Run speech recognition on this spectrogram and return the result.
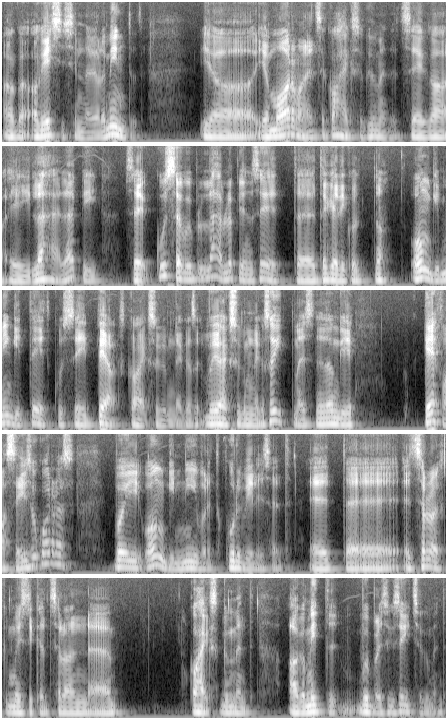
aga, aga Eestis sinna ei ole mindud. Ja, ja ma arvan, et see kaheksakümmend, et see ka ei lähe läbi, see, kus see võib-olla läheb läbi, on see, et äh, tegelikult noh, ongi mingid teed, kus ei peaks kaheksakümnega või üheksakümnega sõitma, sest need ongi kehvas seisukorras või ongi niivõrd kurvilised, et, äh, et seal olekski mõistlik, et seal on äh, kaheksakümmend, aga mitte, võib-olla isegi seitsekümmend,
